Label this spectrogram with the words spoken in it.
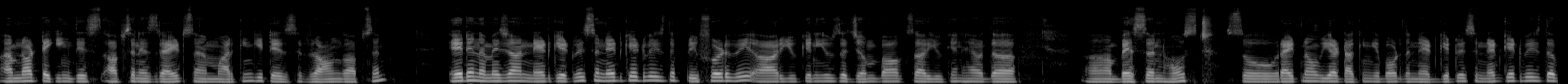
i'm not taking this option as right so i'm marking it as wrong option add an amazon NAT gateway. So NAT gateway is the preferred way or you can use the jump box or you can have the uh, host. So right now we are talking about the NAT gateway. So NAT gateway is the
